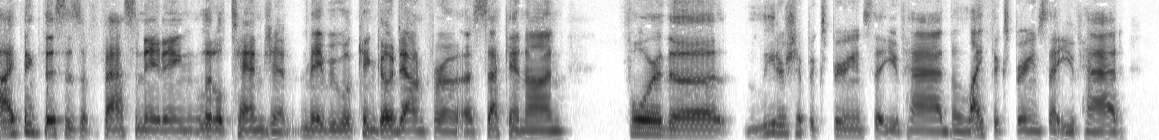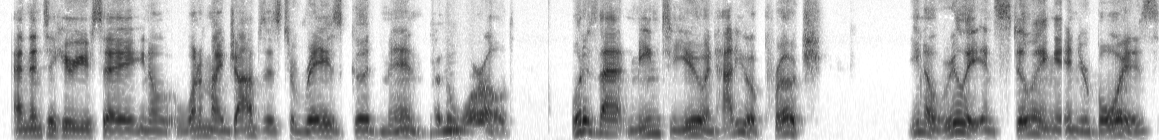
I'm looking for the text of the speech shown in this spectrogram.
I think this is a fascinating little tangent. Maybe we can go down for a, a, second on for the leadership experience that you've had, the life experience that you've had, and then to hear you say, you know, one of my jobs is to raise good men for the mm-hmm. world. What does that mean to you, and how do you approach, you know, really instilling in your boys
